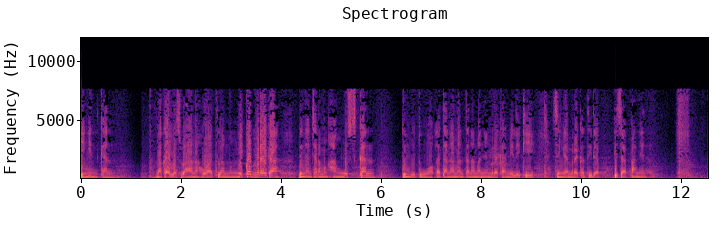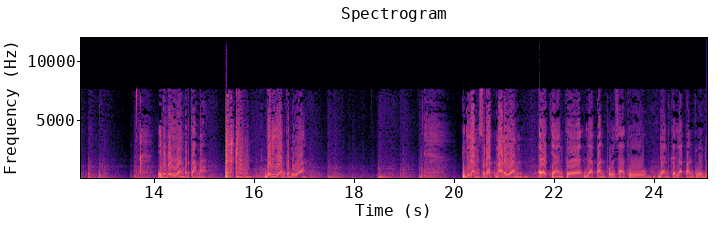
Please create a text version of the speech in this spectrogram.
inginkan maka Allah Subhanahu wa taala mengikut mereka dengan cara menghanguskan tumbuh-tumbuh eh, tanaman-tanaman yang mereka miliki sehingga mereka tidak bisa panen. Ini dalil yang pertama. dalil yang kedua di dalam surat Maryam ayat yang ke-81 dan ke-82.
